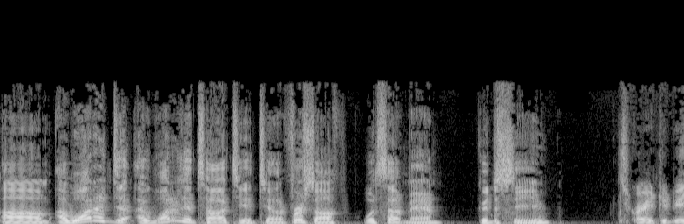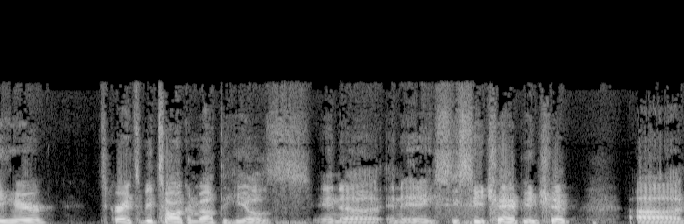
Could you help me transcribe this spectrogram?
Um, I wanted to I wanted to talk to you, Taylor. First off, what's up, man? Good to see you. It's great to be here. It's great to be talking about the Heels in a an ACC championship. Uh,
